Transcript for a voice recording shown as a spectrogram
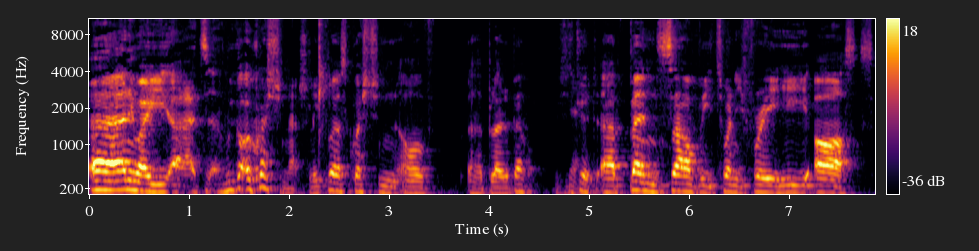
Uh, anyway, uh, t- we got a question actually. First question of uh, Blow the Belt, which is Yeah. good. Uh, ben Salvi, 23, he asks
